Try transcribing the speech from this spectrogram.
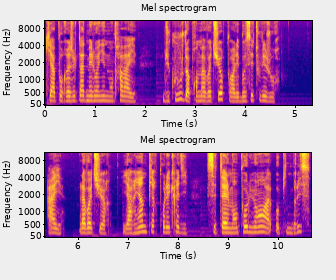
qui a pour résultat de m'éloigner de mon travail. Du coup, je dois prendre ma voiture pour aller bosser tous les jours. Aïe, la voiture, y a rien de pire pour les crédits. C'est tellement polluant, à opine Brice.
